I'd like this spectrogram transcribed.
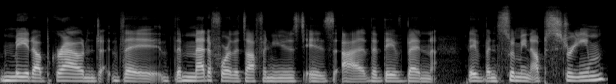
made up ground. The the metaphor that's often used is uh, that they've been they've been swimming upstream.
